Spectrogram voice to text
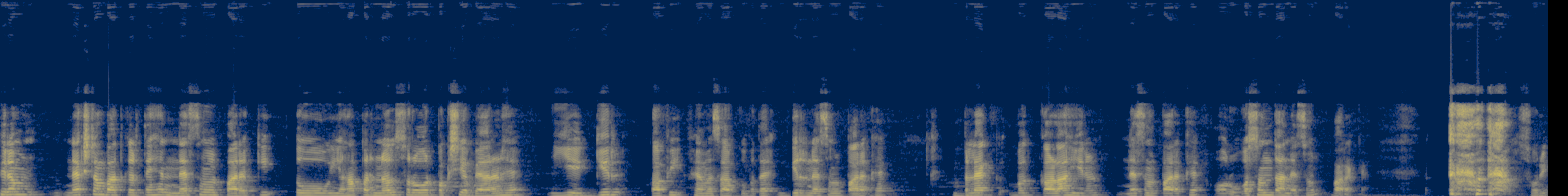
फिर हम नेक्स्ट हम बात करते हैं नेशनल पार्क की। तो यहाँ पर नल सरोवर पक्षी अभ्यारण है। ये गिर काफ़ी फ़ेमस आपको पता है। गिर नेशनल पार्क है। ब्लैक बग काला हिरण नेशनल पार्क है और वसंदा नेशनल पार्क है। सॉरी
